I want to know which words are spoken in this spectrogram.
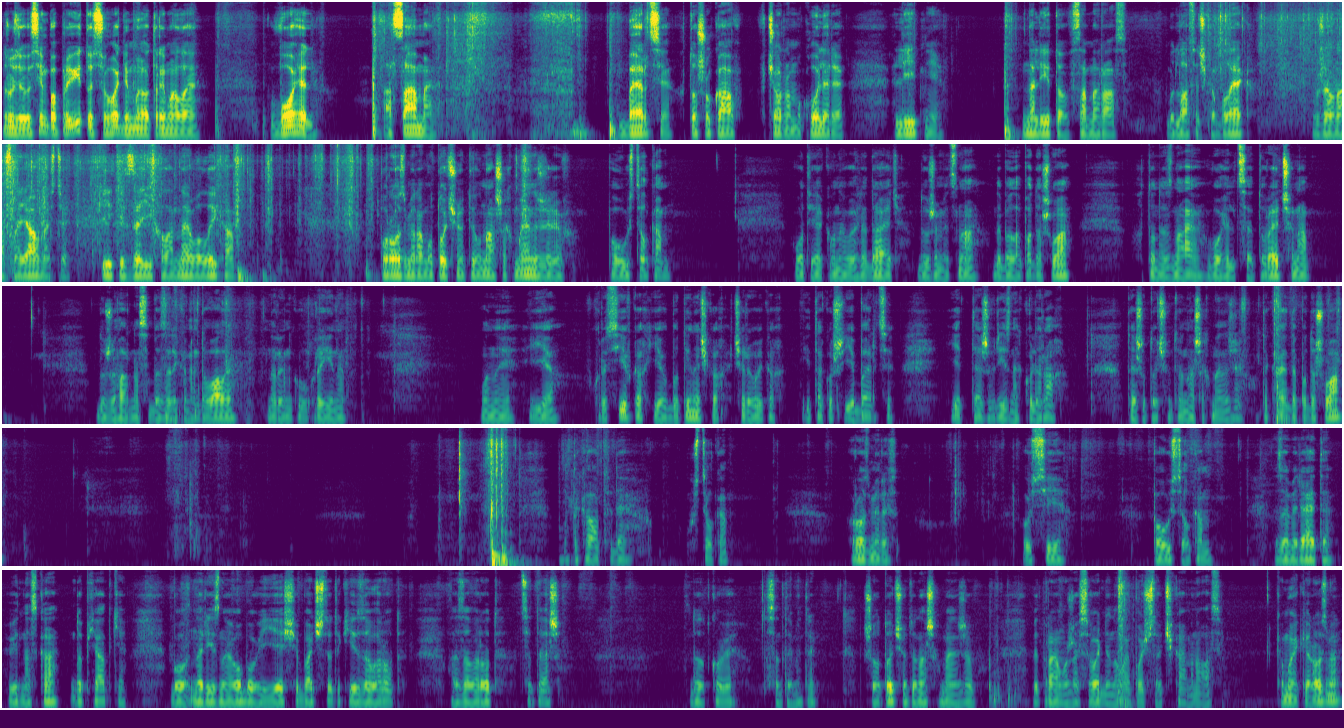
Друзі, усім по привіту. Сьогодні ми отримали вогель, а саме берці, хто шукав в чорному кольорі літні на літо в саме раз. Будь ласка, Black вже у нас наявності. Кількість заїхала невелика. По розмірам уточнюйте у наших менеджерів по устілкам. От як вони виглядають. Дуже міцна дебела подошва. Хто не знає, Вогель це Туреччина. Дуже гарно себе зарекомендували на ринку України. Вони є в кросівках, є в ботиночках, черевиках і також є берці. Є теж в різних кольорах. Теж уточнюйте у наших менеджерів. Така йде подошва. Така от іде устілка. Розміри усі по устілкам. Заміряйте від носка до п'ятки. Бо на різної обуві є ще, бачите, такий заворот. А заворот це теж додаткові сантиметри. Що уточнюйте наших менеджерів. Відправимо вже сьогодні новою почтою. Чекаємо на вас. Кому який розмір?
